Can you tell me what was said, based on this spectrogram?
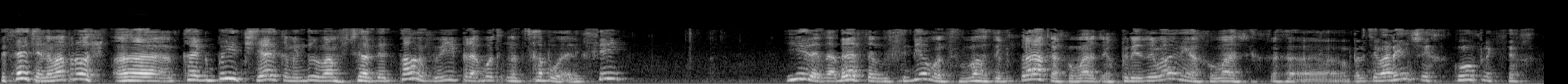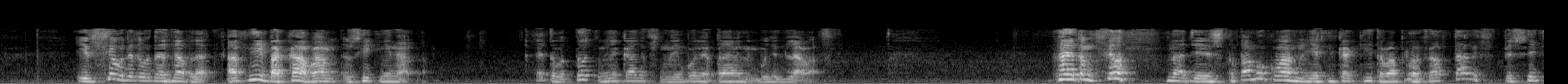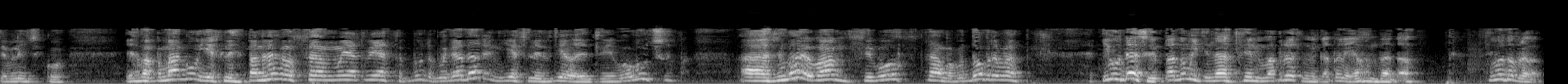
Знаете, на вопрос, э, как быть, я рекомендую вам сейчас дать паузу и поработать над собой, Алексей и разобраться в себе, вот в ваших страхах, в ваших переживаниях, в ваших э, противоречиях, комплексах, и все вот это вот разобрать. А в ней пока вам жить не надо. Это вот то, что мне кажется наиболее правильным будет для вас. На этом все. Надеюсь, что помог вам. Если какие-то вопросы остались, пишите в личку я вам помогу, если понравился мой ответ, буду благодарен, если сделаете его лучше. А желаю вам всего самого доброго и удачи. Подумайте над всеми вопросами, которые я вам задал. Всего доброго.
